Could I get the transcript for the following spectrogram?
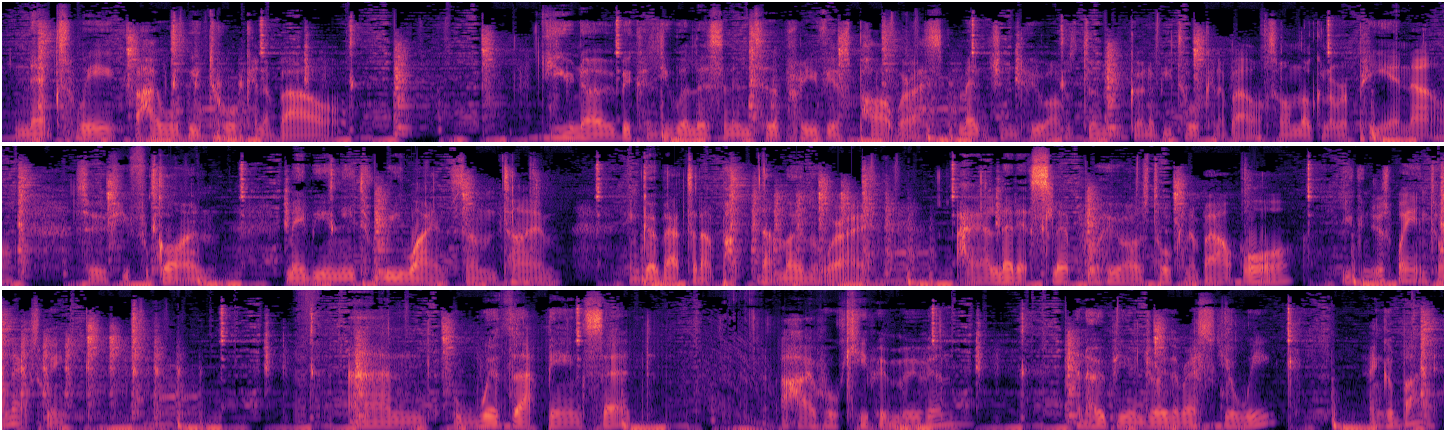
next week I will be talking about you know because you were listening to the previous part where I mentioned who I was doing, going to be talking about, so I'm not going to repeat it now. So if you've forgotten, maybe you need to rewind some time and go back to that that moment where I I let it slip or who I was talking about, or you can just wait until next week. And with that being said, I will keep it moving and hope you enjoy the rest of your week and goodbye.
